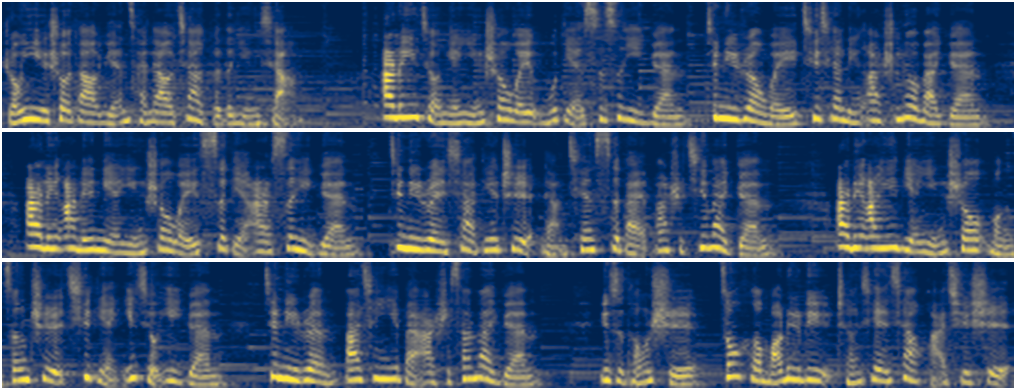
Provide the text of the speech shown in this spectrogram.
容易受到原材料价格的影响。二零一九年营收为五点四四亿元，净利润为七千零二十六万元。二零二零年营收为四点二四亿元，净利润下跌至两千四百八十七万元。二零二一年营收猛增至七点一九亿元，净利润八千一百二十三万元。与此同时，综合毛利率呈现下滑趋势，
